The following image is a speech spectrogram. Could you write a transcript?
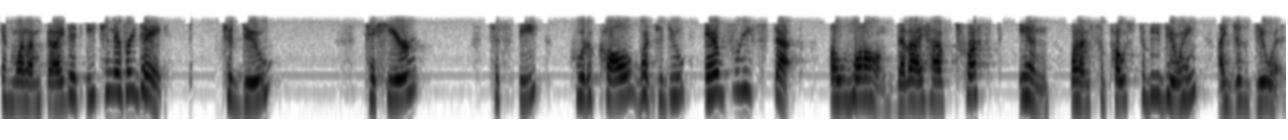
in what I'm guided each and every day to do, to hear, to speak, who to call, what to do, every step along that I have trust in what I'm supposed to be doing. I just do it.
